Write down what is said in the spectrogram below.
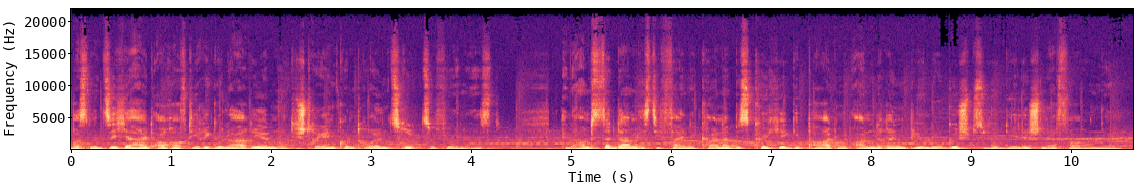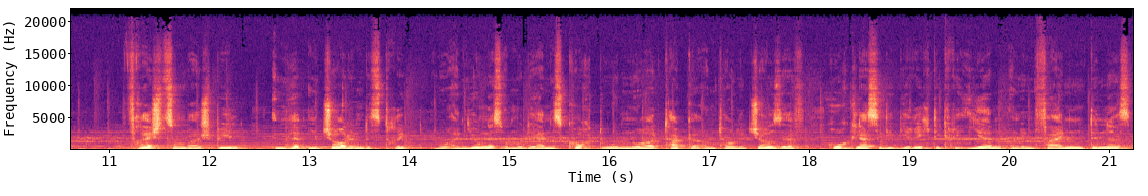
was mit Sicherheit auch auf die Regularien und die strengen Kontrollen zurückzuführen ist. In Amsterdam ist die feine Cannabisküche gepaart mit anderen biologisch-psychedelischen Erfahrungen. Fresh zum Beispiel im hippen Jordan-Distrikt, wo ein junges und modernes Kochduo Noah Tucker und Tony Joseph hochklassige Gerichte kreieren und in feinen Dinners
